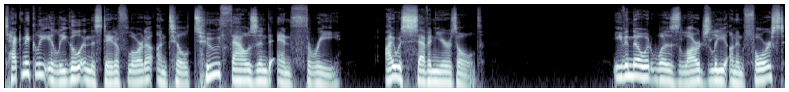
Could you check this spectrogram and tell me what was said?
technically illegal in the state of Florida until 2003. I was seven years old. Even though it was largely unenforced,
